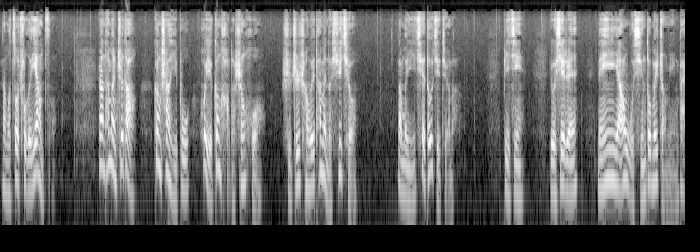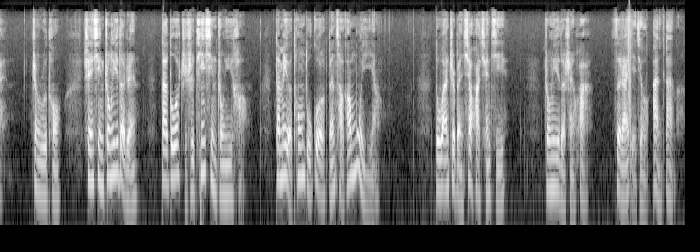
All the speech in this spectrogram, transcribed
那么做出个样子，让他们知道更上一步会有更好的生活，使之成为他们的需求，那么一切都解决了。毕竟，有些人连阴阳五行都没整明白，正如同深信中医的人。大多只是听信中医好，但没有通读过《本草纲目》一样。读完这本笑话全集，中医的神话自然也就暗淡了。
